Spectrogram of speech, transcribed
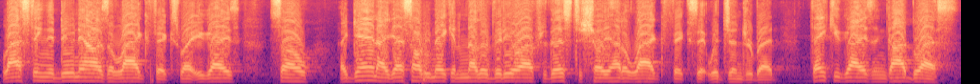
Last thing to do now is a lag fix right you guys? So again I guess I'll be making another video after this to show you how to lag fix it with gingerbread Thank you guys and God bless.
